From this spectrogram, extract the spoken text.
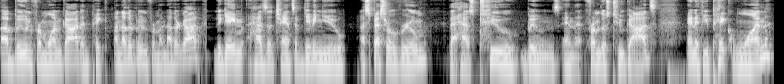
a boon from one god and pick another boon from another god, the game has a chance of giving you a special room that has two boons in it from those two gods. And if you pick one,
